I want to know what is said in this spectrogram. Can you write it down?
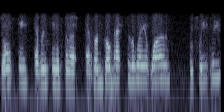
don't think everything is going to ever go back to the way it was completely.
